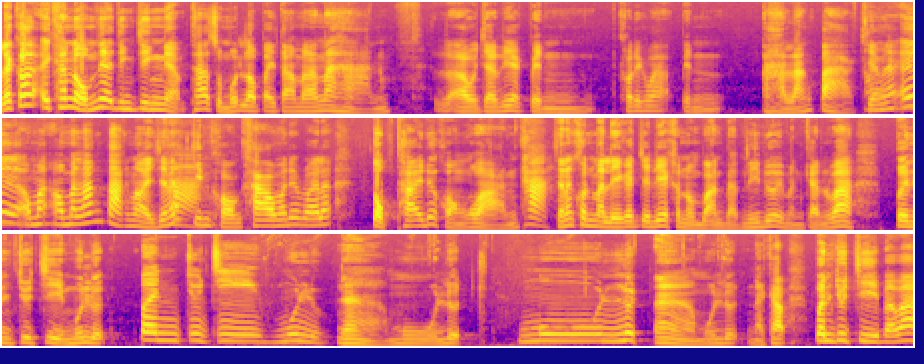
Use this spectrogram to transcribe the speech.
แล้วก็ไอ้ขนมเนี่ยจริงๆเนี่ยถ้าสมมุติเราไปตามร้านอาหาร เราจะเรียกเป็นเขาเรียกว่าเป็นอาหารล้างปากใช่ไหมเออเอามาเอามาล้างปากหน่อยใช่ไหมค่ะกินของคาวมาเรียบร้อยแล้ว ตบท้ายด้วยของหวานค่ะฉะนั้นคนมาเลยก็จะเรียกขนมหวานแบบนี้ด้วยเหมือนกันว่าเปินจูจีมูลุดเปิลจูจีมูลุอ่ามูลุดมูลุดอ่ามูลุดนะครับเปินจูจีแปลว่า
